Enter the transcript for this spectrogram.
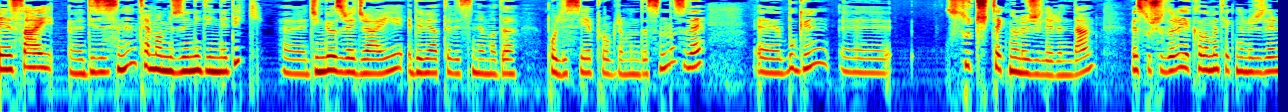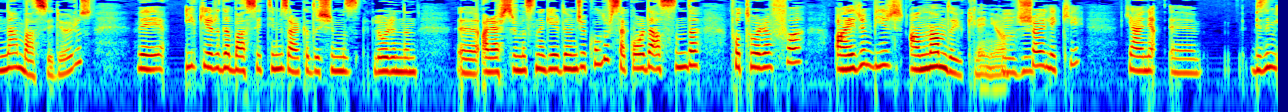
CSI e, dizisinin tema müziğini dinledik. E, Cingöz Recai Edebiyatta ve Sinemada Polisiye programındasınız ve e, bugün suç teknolojilerinden ve suçluları yakalama teknolojilerinden bahsediyoruz. Ve ilk yarıda bahsettiğimiz arkadaşımız Lauren'ın araştırmasına geri dönecek olursak orada aslında fotoğrafa ayrı bir anlam da yükleniyor. Hı hı. Şöyle ki yani e, bizim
